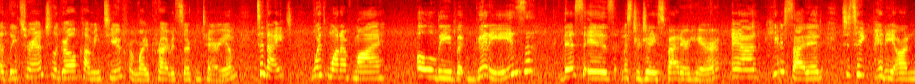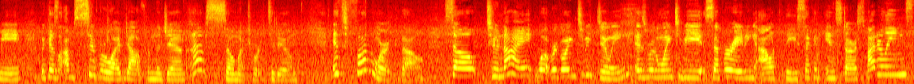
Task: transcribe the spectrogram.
Deadly Tarantula Girl coming to you from my private serpentarium tonight with one of my oldie but goodies. This is Mr. J Spider here and he decided to take pity on me because I'm super wiped out from the gym and I have so much work to do. It's fun work though. So tonight what we're going to be doing is we're going to be separating out the second instar spiderlings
